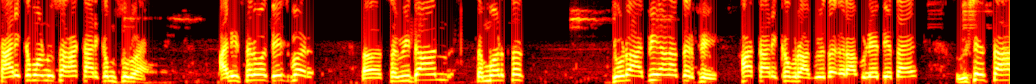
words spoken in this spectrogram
कार्यक्रमानुसार हा कार्यक्रम सुरू आहे. आणि सर्व देशभर संविधान समर्थक जोडो अभियानातर्फे हा कार्यक्रम राबवित राबविण्यात येत आहे. विशेषतः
